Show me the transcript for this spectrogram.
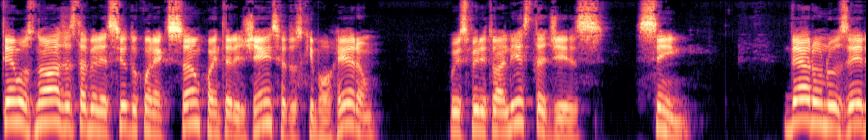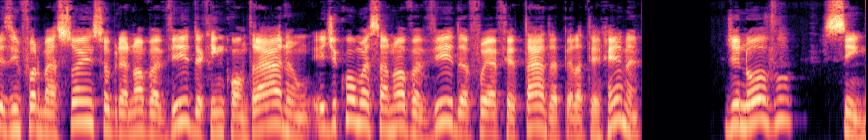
Temos nós estabelecido conexão com a inteligência dos que morreram? O espiritualista diz, sim. Deram-nos eles informações sobre a nova vida que encontraram e de como essa nova vida foi afetada pela terrena? De novo, sim.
